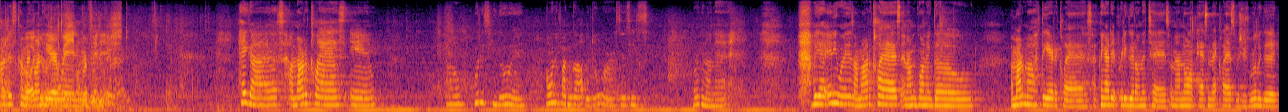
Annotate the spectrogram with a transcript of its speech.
I'll just come back on here when we're finished. Hey guys, I'm out of class and yo, what is he doing? I wonder if I can go out the door since he's working on that. But yeah, anyways, I'm out of class and I'm gonna go. I'm out of my theater class. I think I did pretty good on the test, and I know I'm passing that class, which is really good.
